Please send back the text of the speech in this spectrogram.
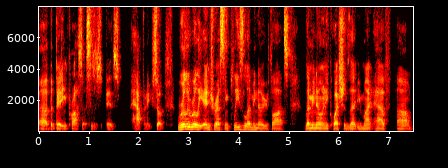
uh, the bidding process is, is happening. So really, really interesting. Please let me know your thoughts. Let me know any questions that you might have. Um,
